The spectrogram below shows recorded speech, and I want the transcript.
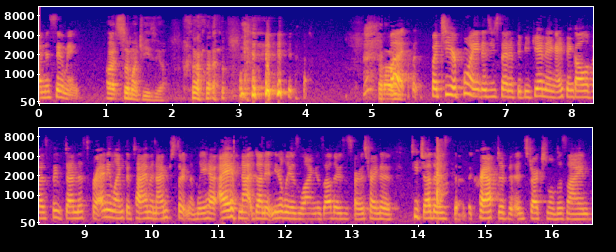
I'm assuming. Oh, it's so much easier. Um, But, but but to your point, as you said at the beginning, I think all of us who've done this for any length of time, and I'm certainly ha- I have not done it nearly as long as others as far as trying to teach others the, the craft of instructional design.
